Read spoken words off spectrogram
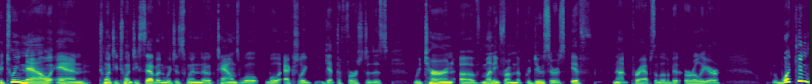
between now and 2027, which is when the towns will will actually get the first of this return of money from the producers, if not perhaps a little bit earlier, what can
